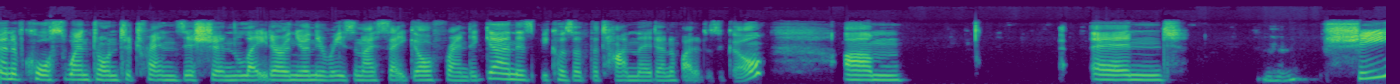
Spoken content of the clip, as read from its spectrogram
and of course went on to transition later. And the only reason i say girlfriend again is because at the time they identified it as a girl. Um, and Mhm. she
